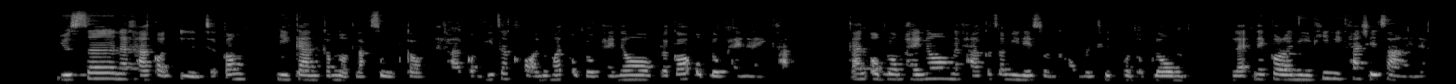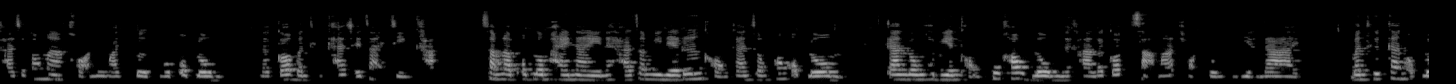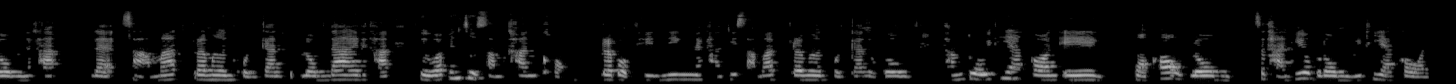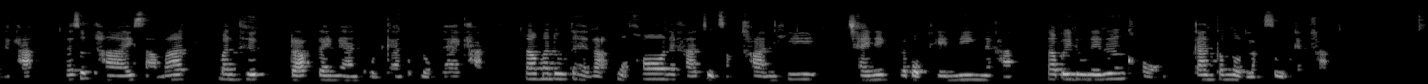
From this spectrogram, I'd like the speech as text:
user นะคะก่อนอื่นจะต้องมีการกำหนดหลักสูตรก่อนนะคะ ก่อนที่จะขออนุมัติอบรมภายนอก แล้วก็อบรมภายในค่ะ การอบรมภายนอกนะคะ ก็จะมีในส่วนของบันทึกผลอบรม และในกรณีที่มีค่าใช้จ่ายนะคะ จะต้องมาขออนุมัติเบิกงบอบรม แล้วก็บันทึกค่าใช้จ่ายจริงค่ะสำหรับอบรมภายในนะคะ จะมีในเรื่องของการจองห้องอบรม การลงทะเบียนของผู้เข้าอบรมนะคะ แล้วก็สามารถถอนลงทะเบียนได้ บันทึกการอบรมนะคะ และสามารถประเมินผลการอบรมได้นะคะ ถือว่าเป็นจุดสำคัญของระบบเทรนนิ่งนะคะที่สามารถประเมินผลการอบรม ทั้งตัววิทยากรเอง หัวข้ออบรม สถานที่อบรมวิทยากรนะคะ และสุดท้ายสามารถบันทึกรับรายงานผลการอบรมได้ค่ะ เรามาดูแต่ละหัวข้อนะคะ จุดสำคัญที่ ใช้ในระบบเทรนนิ่งนะคะ เราไปดูในเรื่องของการกำหนดหลักสูตรกันค่ะ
